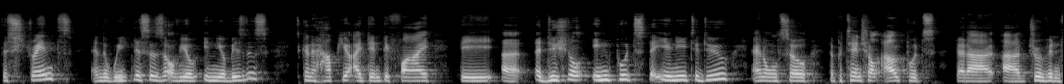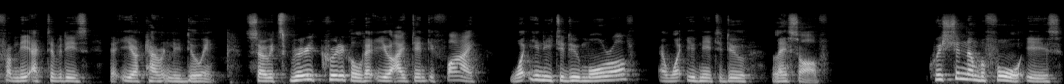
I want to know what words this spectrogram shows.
the strengths and the weaknesses of your in your business. It's going to help you identify the uh, additional inputs that you need to do and also the potential outputs that are uh, driven from the activities that you're currently doing. So it's very critical that you identify what you need to do more of and what you need to do less of. Question number four is,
